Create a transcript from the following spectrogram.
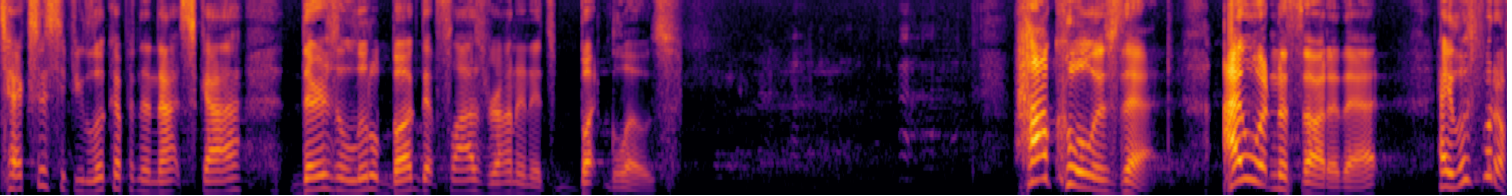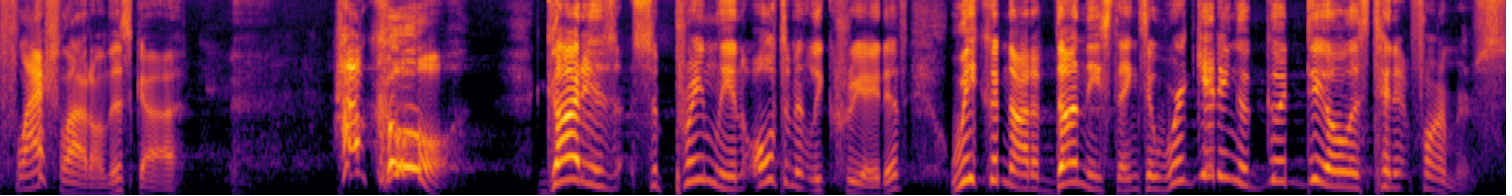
Texas, if you look up in the night sky, there's a little bug that flies around and its butt glows? How cool is that? I wouldn't have thought of that. Hey, let's put a flashlight on this guy. God is supremely and ultimately creative. We could not have done these things, and we're getting a good deal as tenant farmers.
